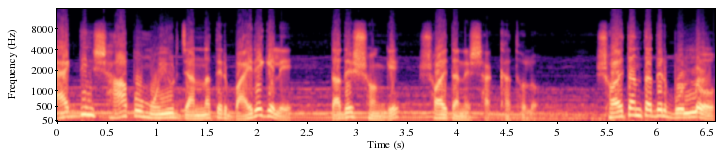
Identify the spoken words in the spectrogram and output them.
একদিন সাপ ও ময়ূর জান্নাতের বাইরে গেলে তাদের সঙ্গে শয়তানের সাক্ষাৎ হলো। শয়তান তাদের বলল,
